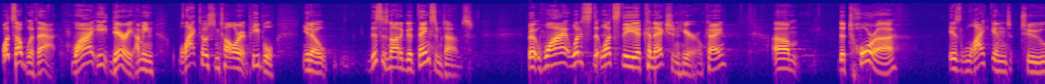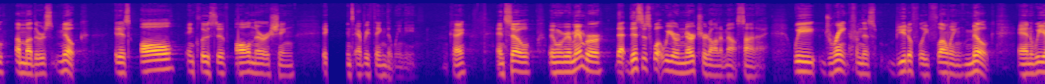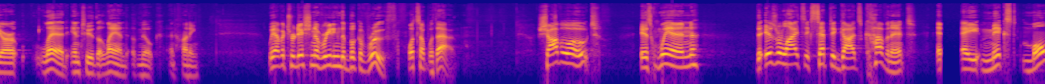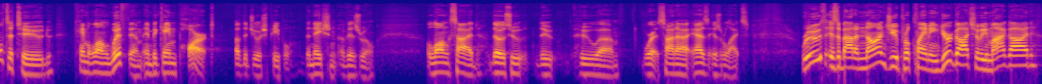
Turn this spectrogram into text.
What's up with that? Why eat dairy? I mean, lactose intolerant people, you know, this is not a good thing sometimes. But why? What is the, what's the connection here, okay? Um, the Torah is likened to a mother's milk. It is all inclusive, all nourishing. It contains everything that we need. Okay? And so, and we remember that this is what we are nurtured on at Mount Sinai. We drink from this beautifully flowing milk, and we are led into the land of milk and honey. We have a tradition of reading the book of Ruth. What's up with that? Shavuot is when the Israelites accepted God's covenant and a mixed multitude came along with them and became part of the Jewish people, the nation of Israel, alongside those who, who um, were at Sinai as Israelites. Ruth is about a non Jew proclaiming, Your God shall be my God,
